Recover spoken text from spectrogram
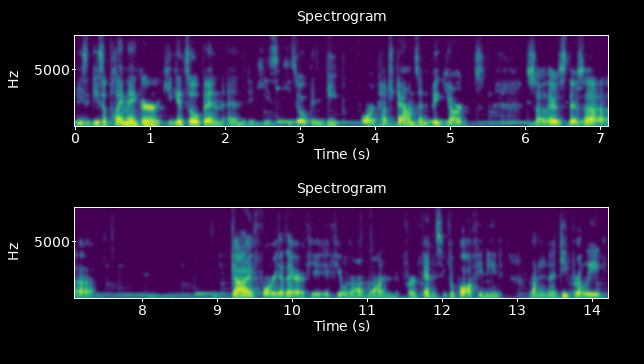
he's he's a playmaker. He gets open, and he's he's open deep for touchdowns and big yards. So there's there's a, guy for you there if you if you want one for fantasy football if you need one in a deeper league.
